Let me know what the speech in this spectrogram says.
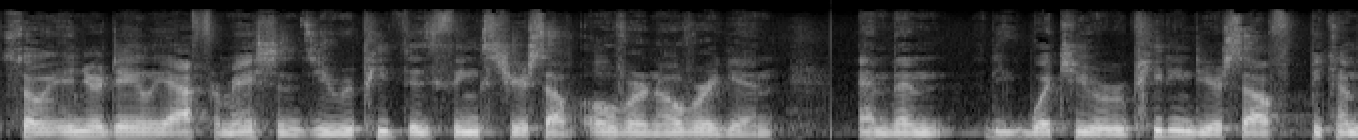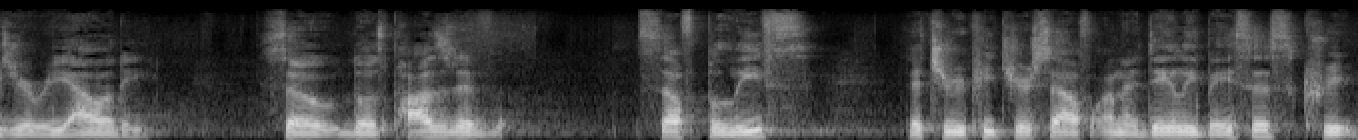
So in your daily affirmations, you repeat these things to yourself over and over again and then what you're repeating to yourself becomes your reality. So those positive self beliefs that you repeat to yourself on a daily basis create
